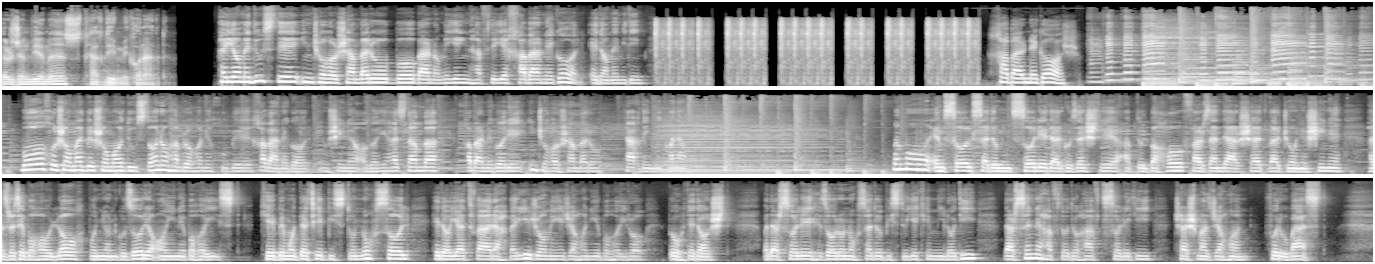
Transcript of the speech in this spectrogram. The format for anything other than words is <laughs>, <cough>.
پرژن بی ام تقدیم می کند. پیام دوست این چهارشنبه رو با برنامه این هفته خبرنگار ادامه میدیم. خبرنگار با خوش آمد به شما دوستان و همراهان خوب خبرنگار نوشین آگاهی هستم و خبرنگار این چهارشنبه رو تقدیم می کنم. و ما امسال صدامین سال درگذشت عبدالبها فرزند ارشد و جانشین حضرت بهاءالله بنیانگذار آین بهایی است که به مدت 29 سال هدایت و رهبری جامعه جهانی بهایی را به عهده داشت و در سال 1921 میلادی در سن 77 سالگی چشم از جهان فرو بست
